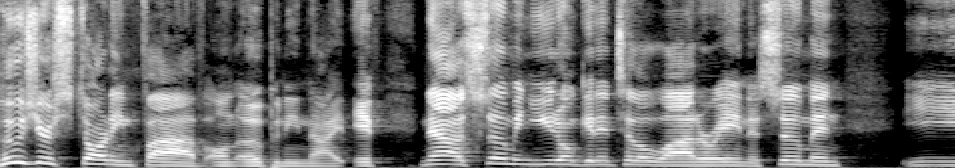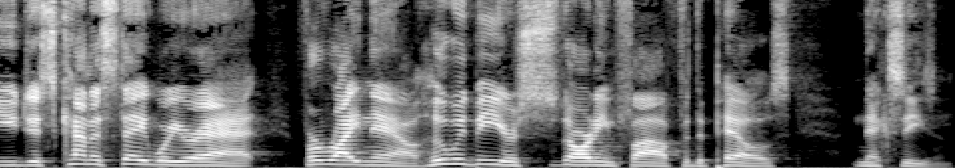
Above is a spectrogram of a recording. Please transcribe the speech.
Who's your starting five on opening night? If now, assuming you don't get into the lottery and assuming you just kind of stay where you're at for right now, who would be your starting five for the Pels next season?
